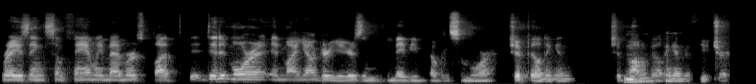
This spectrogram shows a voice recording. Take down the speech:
raising some family members, but did it more in my younger years, and maybe there'll be some more shipbuilding and ship model mm-hmm. building in the future.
